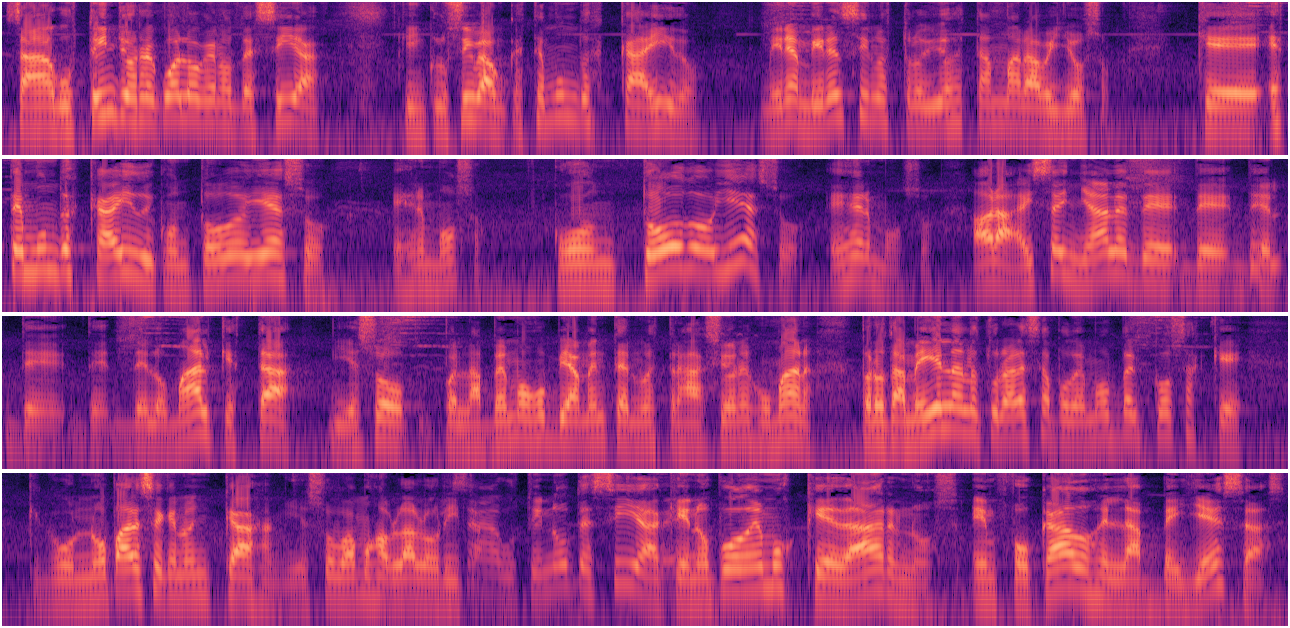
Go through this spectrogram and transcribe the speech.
San Agustín, yo recuerdo que nos decía que inclusive, aunque este mundo es caído, miren, miren si nuestro Dios es tan maravilloso, que este mundo es caído y con todo y eso es hermoso con todo y eso es hermoso. Ahora, hay señales de, lo mal que está, y eso pues las vemos obviamente en nuestras acciones humanas, pero también en la naturaleza podemos ver cosas que, que no parece que no encajan, y eso vamos a hablar ahorita. San Agustín nos decía que no podemos quedarnos enfocados en las bellezas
